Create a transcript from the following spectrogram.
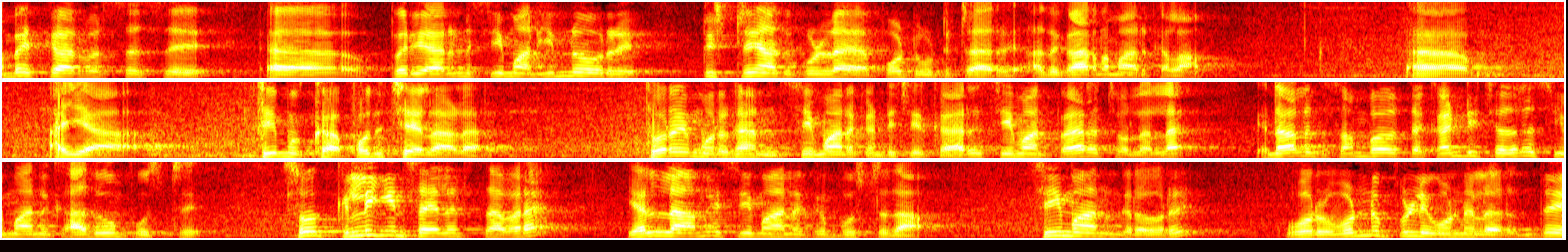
அம்பேத்கர் வர்சஸ் பெரியாருன்னு சீமான் இன்னொரு ட்விஸ்டையும் அதுக்குள்ளே போட்டு விட்டுட்டாரு. அது காரணமாக இருக்கலாம். ஐயா திமுக பொதுச் செயலாளர் துரைமுருகன் சீமானை கண்டிச்சிருக்காரு. சீமான் பேரை சொல்லலை. என்னால் இந்த சம்பவத்தை கண்டிச்சதில் சீமானுக்கு அதுவும் boost so killing in silence தவிர எல்லாமே சீமானுக்கு பூஸ்ட்டு தான். சீமானுங்கிறவர் ஒரு ஒன்று புள்ளி ஒன்றுலேருந்து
